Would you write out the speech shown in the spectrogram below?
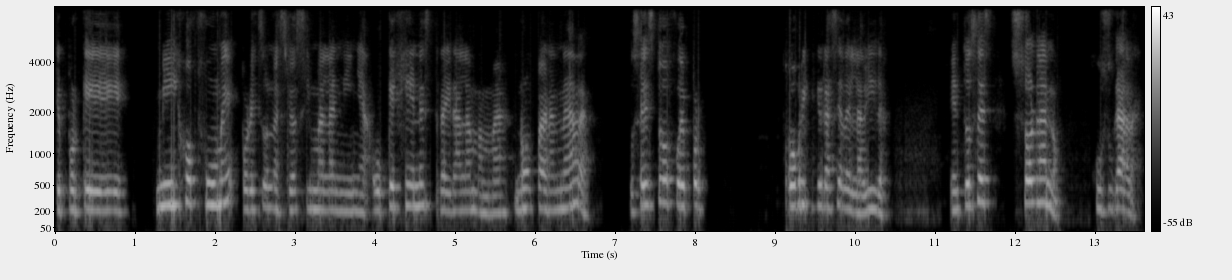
que porque mi hijo fume, por eso nació así mala niña, o qué genes traerá la mamá, no, para nada. Sea, esto fue por obra y gracia de la vida. Entonces, sola no, juzgada.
